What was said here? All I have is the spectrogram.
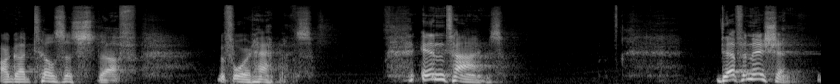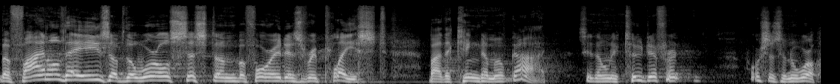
our God tells us stuff before it happens. End times. Definition the final days of the world system before it is replaced by the kingdom of God. See, are only two different forces in the world.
